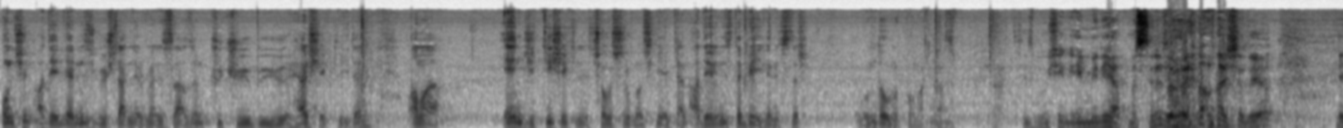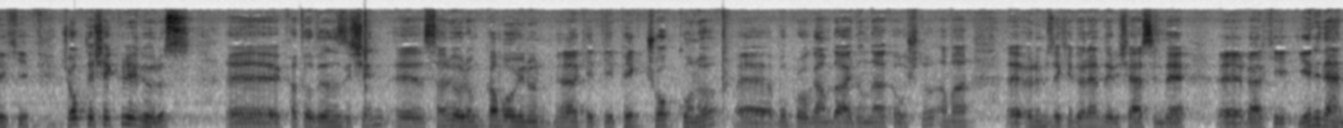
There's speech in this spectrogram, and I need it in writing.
Onun için adelilerinizi güçlendirmeniz lazım. Küçüğü, büyüğü her şekliyle. Ama en ciddi şekilde çalıştırılması gereken adeliniz de beyninizdir. Bunu da unutmamak evet. lazım. Siz bu işin ilmini yapmışsınız öyle anlaşılıyor. Peki. Çok teşekkür ediyoruz. e, katıldığınız için. E, sanıyorum kamuoyunun merak ettiği pek çok konu e, bu programda aydınlığa kavuştu ama e, önümüzdeki dönemler içerisinde e, belki yeniden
